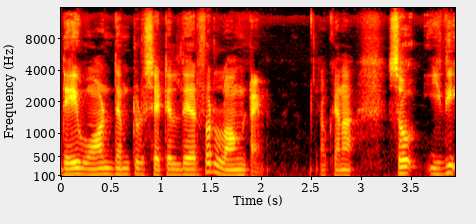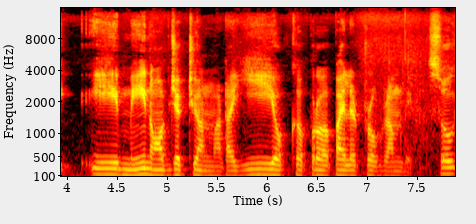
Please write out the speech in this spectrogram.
they want them to settle there for long time ఓకేనా? సో ఇది ఈ మెయిన్ ఆబ్జెక్టివ్ అనమాట ఈ యొక్క ప్రో పైలట్ ప్రోగ్రామ్ది సో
